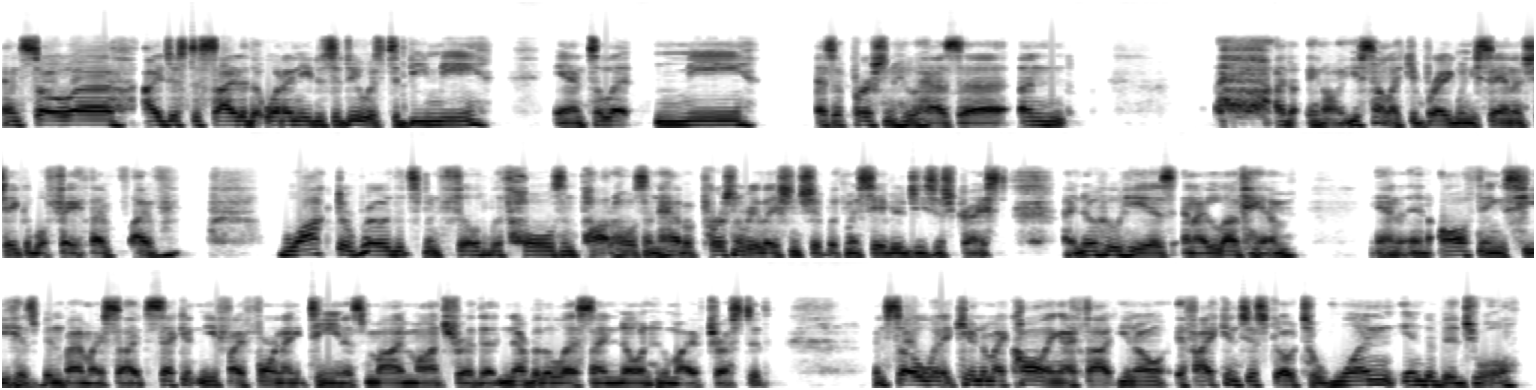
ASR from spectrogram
And so uh, I just decided that what I needed to do was to be me and to let me, as a person who has a, un, I don't, you know, you sound like you brag when you say an unshakable faith. I've, I've walked a road that's been filled with holes and potholes and have a personal relationship with my Savior Jesus Christ. I know who He is and I love Him. And in all things, He has been by my side. Second Nephi 4:19 is my mantra that nevertheless I know in whom I have trusted. And so when it came to my calling, I thought, you know, if I can just go to one individual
